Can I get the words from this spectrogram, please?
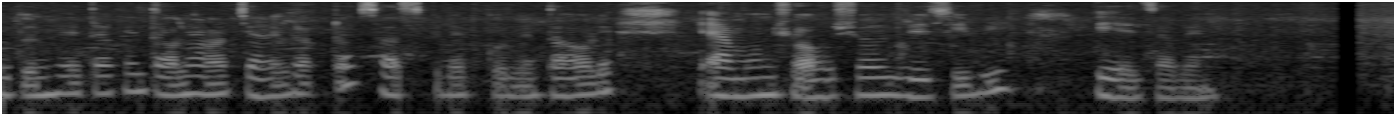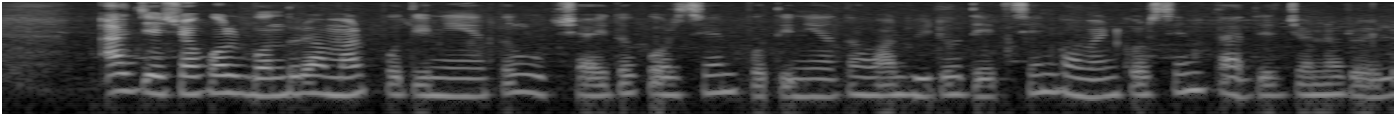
নতুন হয়ে থাকেন, তাহলে আমার চ্যানেলটা একটা সাবস্ক্রাইব করবেন। তাহলে এমন সহজ সহজ রেসিপি পেয়ে যাবেন। আর যে সকল বন্ধুরা আমার প্রতিনিয়ত উৎসাহিত করছেন, প্রতিনিয়ত আমার ভিডিও দেখছেন কমেন্ট করছেন, তাদের জন্য রইল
